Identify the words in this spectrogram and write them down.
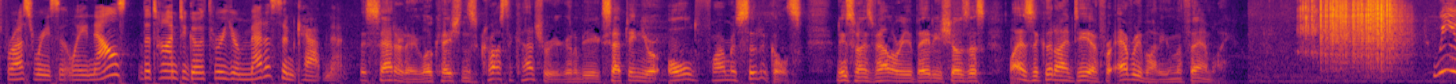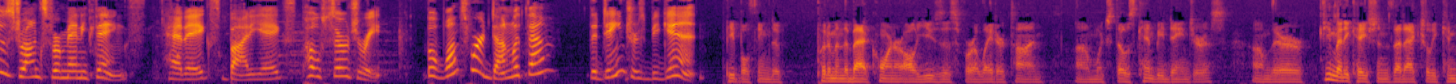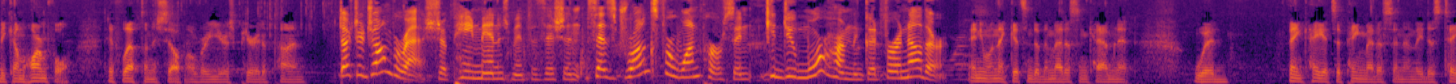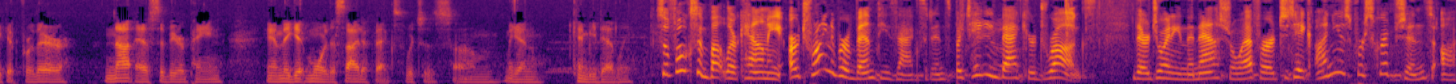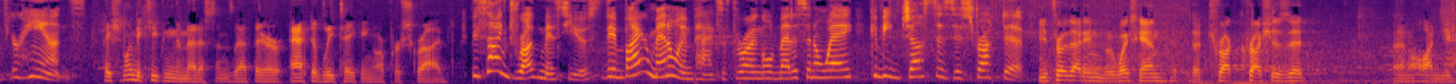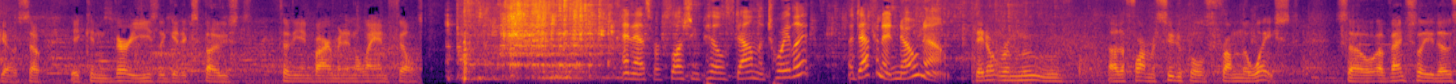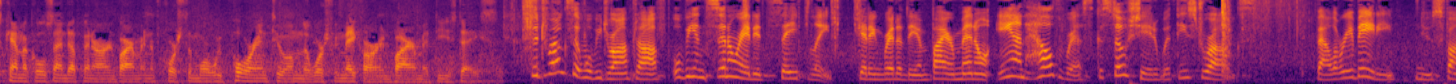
for us recently. Now's the time to go through your medicine cabinet. This Saturday, locations across the country are going to be accepting your old pharmaceuticals. News 5's Valerie Beatty shows us why it's a good idea for everybody in the family. We use drugs for many things headaches, body aches, post surgery. But once we're done with them, the dangers begin. People seem to put them in the back corner, I'll use this for a later time, um, which those can be dangerous. Um, there are a few medications that actually can become harmful if left on the shelf over a year's period of time. Dr. John Barash, a pain management physician, says drugs for one person can do more harm than good for another. Anyone that gets into the medicine cabinet would think, hey, it's a pain medicine, and they just take it for their not as severe pain, and they get more of the side effects, which is, um, again, can be deadly. So, folks in Butler County are trying to prevent these accidents by taking back your drugs. They're joining the national effort to take unused prescriptions off your hands. They should only be keeping the medicines that they're actively taking or prescribed. Besides drug misuse, the environmental impacts of throwing old medicine away can be just as destructive. You throw that into the waste can, the truck crushes it, and on you go. So it can very easily get exposed to the environment in a landfill. And as for flushing pills down the toilet, a definite no no. They don't remove uh, the pharmaceuticals from the waste. So eventually those chemicals end up in our environment. Of course, the more we pour into them, the worse we make our environment these days. The drugs that will be dropped off will be incinerated safely, getting rid of the environmental and health risk associated with these drugs. Valerie Beatty, News 5.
